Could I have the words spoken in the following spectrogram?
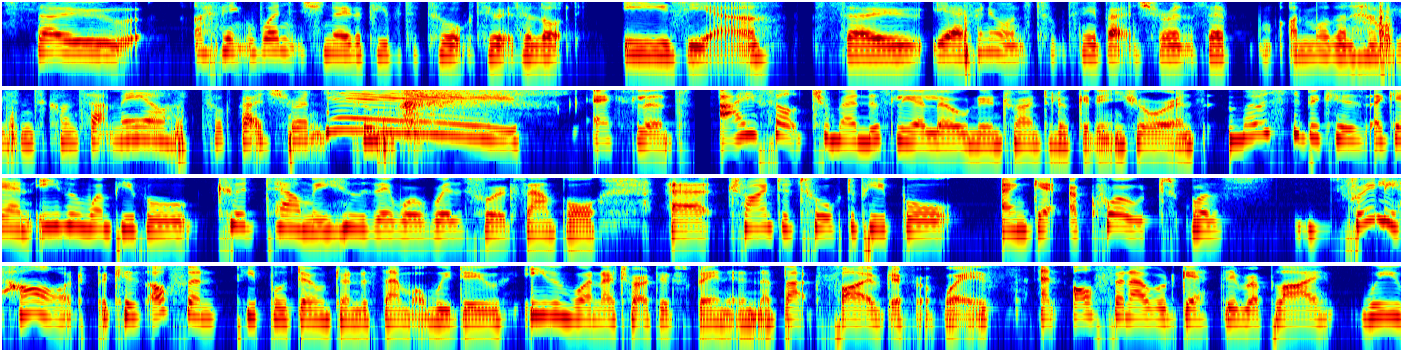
So I think once you know the people to talk to, it's a lot easier. So yeah, if anyone wants to talk to me about insurance, I'm more than happy for them to contact me. I'll talk about insurance. Yay! Excellent. I felt tremendously alone in trying to look at insurance, mostly because again, even when people could tell me who they were with, for example, uh, trying to talk to people and get a quote was really hard because often people don't understand what we do, even when I try to explain it in about five different ways. And often I would get the reply, we,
